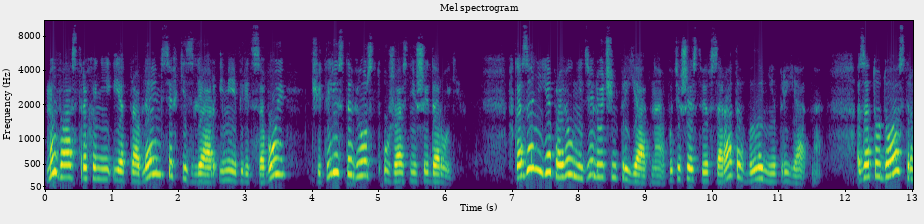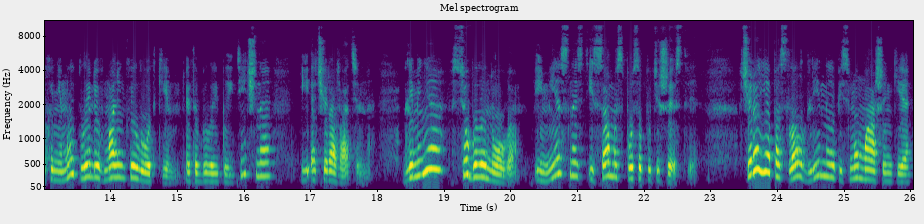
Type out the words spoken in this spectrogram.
мы в Астрахани и отправляемся в Кизляр, имея перед собой 400 верст ужаснейшей дороги. В Казани я провел неделю очень приятно, путешествие в Саратов было неприятно. Зато до Астрахани мы плыли в маленькой лодке, это было и поэтично, и очаровательно. Для меня все было ново, и местность, и самый способ путешествия. Вчера я послал длинное письмо Машеньке,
